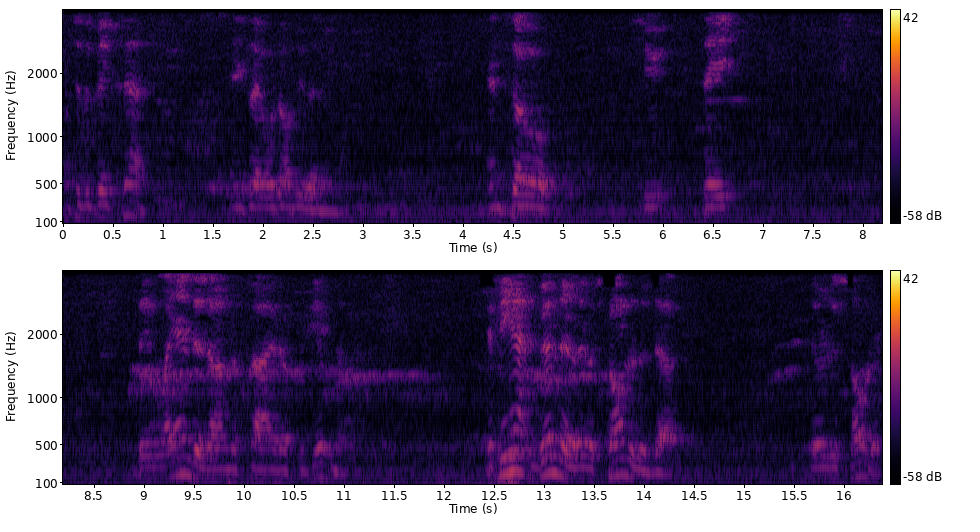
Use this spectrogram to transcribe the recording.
which is a big sin. And he's like, well, don't do that anymore. And so she, they they landed on the side of forgiveness. If he hadn't been there, they would have stoned her to death. They would have just stoned her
